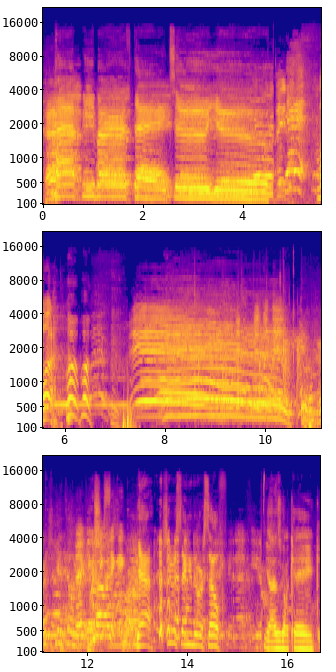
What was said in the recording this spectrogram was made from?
Happy birthday to you. Get it! Look. Blow, blow. Was she singing? Yeah, she was singing to herself. Yeah, I just got cake.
